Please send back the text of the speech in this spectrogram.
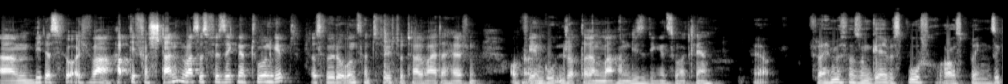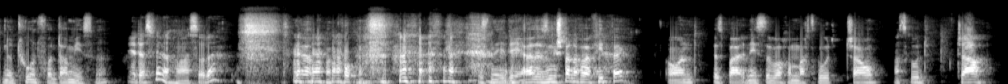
ähm, wie das für euch war. Habt ihr verstanden, was es für Signaturen gibt? Das würde uns natürlich total weiterhelfen, ob ja. wir einen guten Job daran machen, diese Dinge zu erklären. Ja, Vielleicht müssen wir so ein gelbes Buch rausbringen. Signaturen von Dummies, ne? Ja, das wäre doch was, oder? Ja, mal gucken. das ist eine Idee. Also, wir sind gespannt auf euer Feedback und bis bald nächste Woche. Macht's gut. Ciao. Macht's gut. Ciao.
